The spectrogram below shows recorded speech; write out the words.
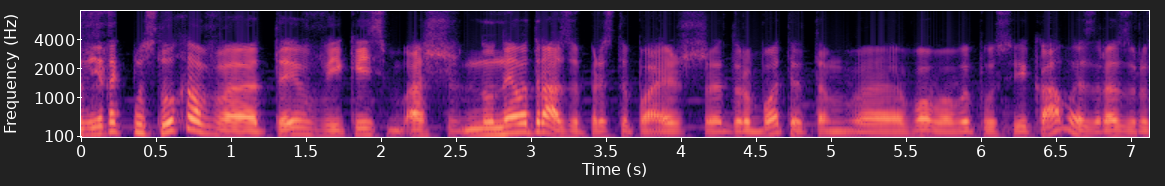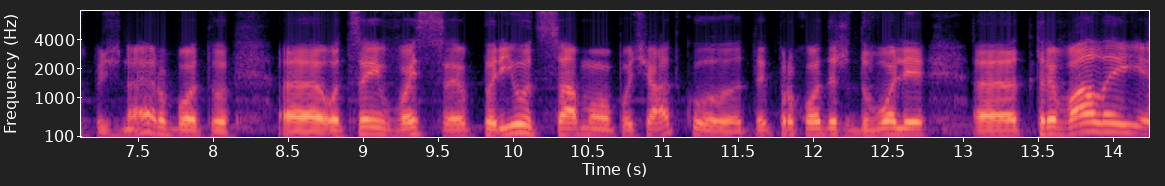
Ну, я так послухав, е, ти в якийсь аж ну не одразу приступаєш е, до роботи. Там е, Вова випив свій каву, зразу розпочинає роботу. Оцей весь період з самого початку ти проходиш доволі тривалий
